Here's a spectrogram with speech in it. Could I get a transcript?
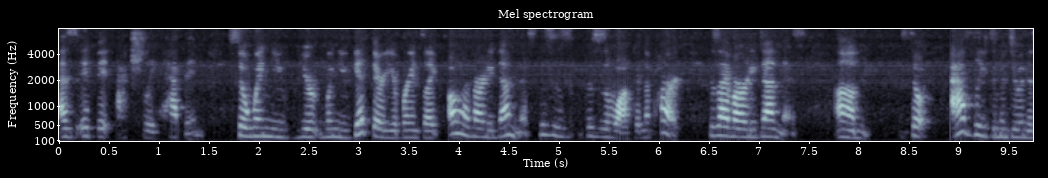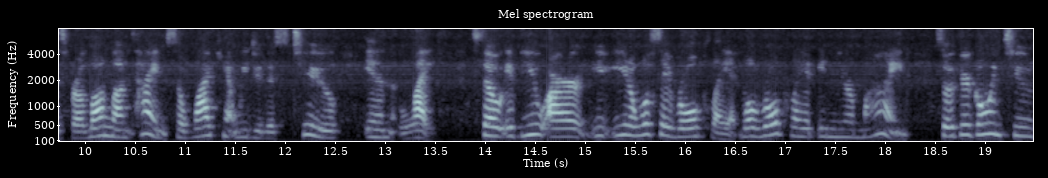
as if it actually happened. So when you you're when you get there, your brain's like, oh, I've already done this. This is this is a walk in the park because I've already done this. Um, so athletes have been doing this for a long, long time. So why can't we do this too in life? So if you are, you, you know, we'll say role play it. Well, role play it in your mind. So if you're going to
